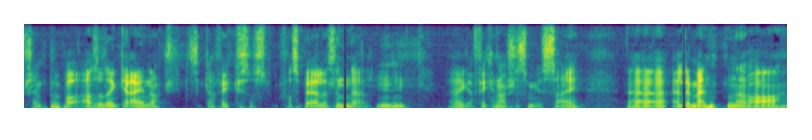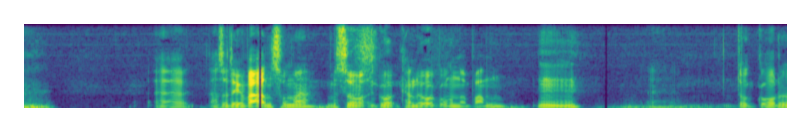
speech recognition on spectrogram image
Kjempebra. Altså, det er grei nok grafikk for spillet sin del. Mm. Eh, grafikken har ikke så mye å si. Eh, elementene var eh, Altså, det er jo verdensrommet, men så går, kan du òg gå under vann. Mm. Eh, da går du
